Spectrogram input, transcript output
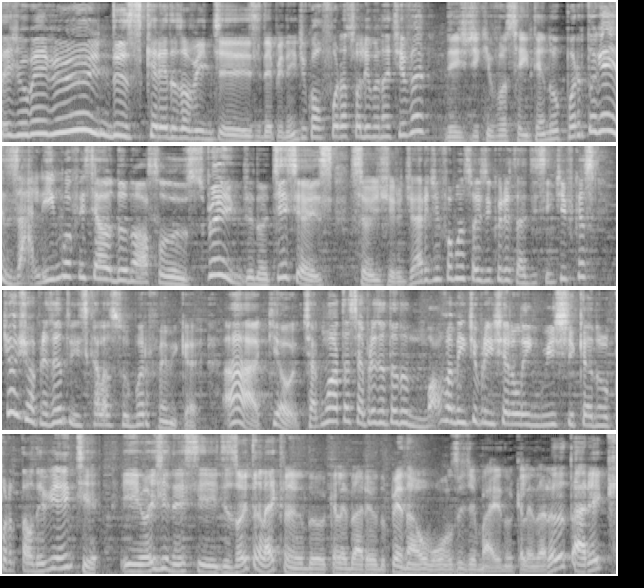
sejam bem-vindos, queridos ouvintes. Independente de qual for a sua língua nativa, desde que você entenda o português, a língua oficial do nosso Spin de Notícias, seu giro diário de informações e curiosidades científicas, que hoje eu apresento em escala submorfêmica. Ah, aqui ó, o Thiago Mota se apresentando novamente para encher a linguística no Portal Deviante. E hoje, nesse 18 Electron do calendário do Penal, 11 de maio no calendário do Tarek,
